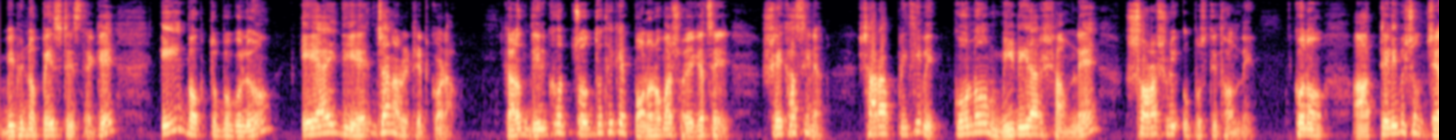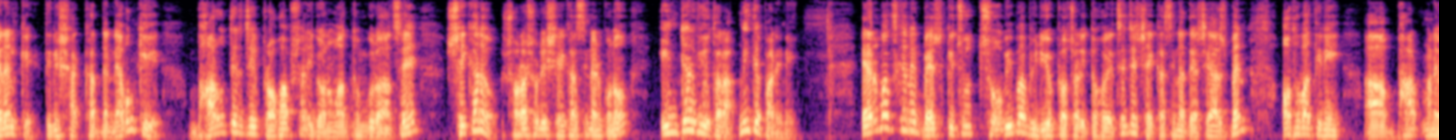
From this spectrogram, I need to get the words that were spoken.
বিভিন্ন পেজটেজ থেকে, এই বক্তব্যগুলো এআই দিয়ে জেনারেটেড করা। কারণ দীর্ঘ চোদ্দ থেকে পনেরো মাস হয়ে গেছে শেখ হাসিনা সারা পৃথিবীর কোনো মিডিয়ার সামনে সরাসরি উপস্থিত হননি। কোনো টেলিভিশন চ্যানেলকে তিনি সাক্ষাৎ দেন, এমনকি ভারতের যে প্রভাবশালী গণমাধ্যমগুলো আছে, সেখানেও সরাসরি শেখ হাসিনার কোনো ইন্টারভিউ তারা নিতে পারেনি। এর মাঝখানে বেশ কিছু ছবি বা ভিডিও প্রচারিত হয়েছে যে শেখ হাসিনা দেশে আসবেন, অথবা তিনি মানে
